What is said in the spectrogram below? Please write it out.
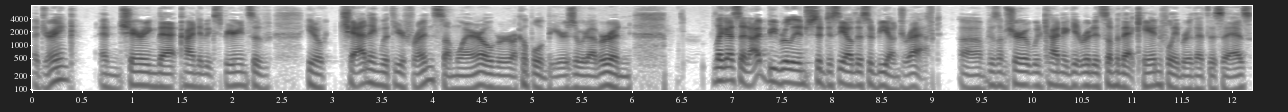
a drink and sharing that kind of experience of, you know, chatting with your friends somewhere over a couple of beers or whatever. And like I said, I'd be really interested to see how this would be on draft because I'm sure it would kind of get rid of some of that can flavor that this has.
